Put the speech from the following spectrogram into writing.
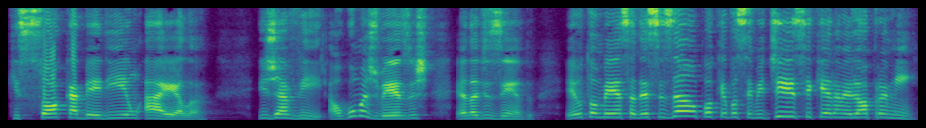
que só caberiam a ela. E já vi algumas vezes ela dizendo: Eu tomei essa decisão porque você me disse que era melhor para mim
